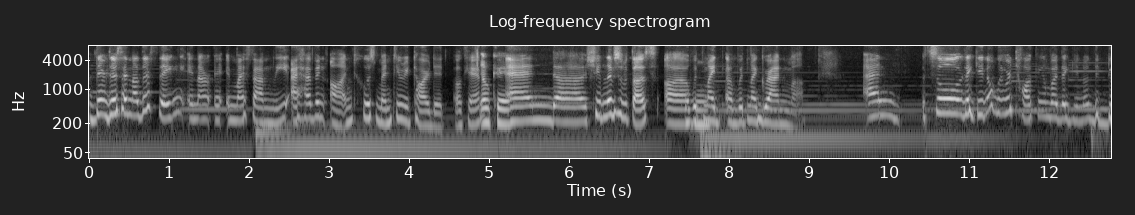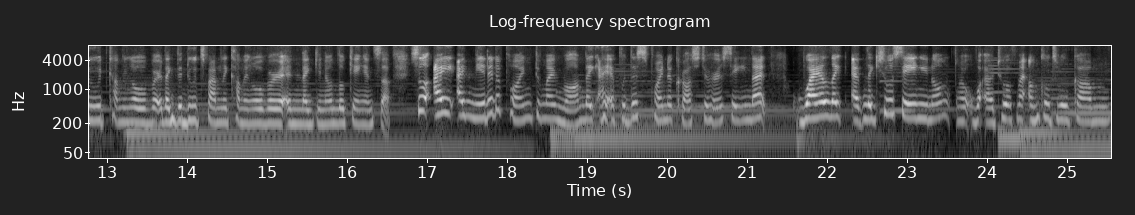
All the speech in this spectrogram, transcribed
there, there's another thing in our in my family. I have an aunt who's mentally retarded okay? Okay. And uh, she lives with us uh, with Mhm. my uh, with my grandma. And so like you know we were talking about like you know the dude coming over like the dude's family coming over and like you know looking and stuff so i i made it a point to my mom like i, I put this point across to her saying that while like like she was saying you know uh, uh, two of my uncles will come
